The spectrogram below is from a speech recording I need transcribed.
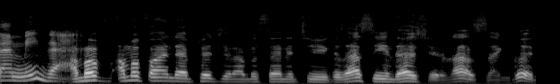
send me that. I'm gonna I'm gonna find that picture and I'm gonna send it to you because I seen that shit and I was like, good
